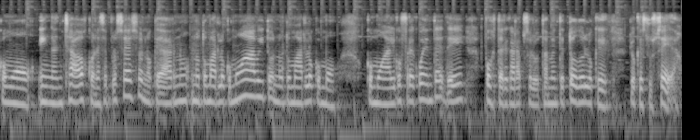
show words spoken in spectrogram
como enganchados con ese proceso, no quedarnos, no tomarlo como hábito, no tomarlo como, como algo frecuente de postergar absolutamente todo lo que, lo que suceda.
